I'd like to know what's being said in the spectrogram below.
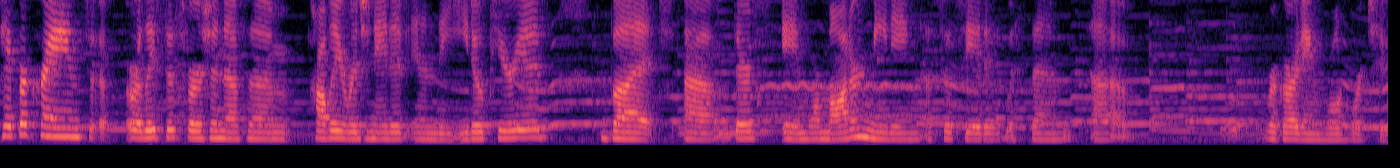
paper cranes, or at least this version of them, probably originated in the Edo period, but um, there's a more modern meaning associated with them uh, regarding World War II.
